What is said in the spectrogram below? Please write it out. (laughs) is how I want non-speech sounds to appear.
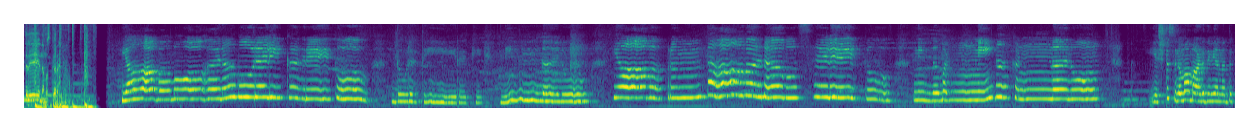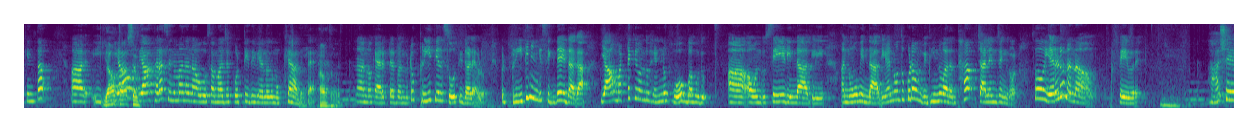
ಸ್ನೇಹಿತರೆ, ನಮಸ್ಕಾರ. ಯಾವ ಮೋಹನ ಮುರಳಿ ಕರೆತೋ ದೂರ ತೀರಕ್ಕೆ ನಿನ್ನನು. ಯಾವ ಬೃಂದಾವನವು ಸೆಳೆತೋ, ನಿನ್ನ ಮಣ್ಣಿನ ಕಣ್ಣನು. ಎಷ್ಟು ಸಿನಿಮಾ ಮಾಡಿದೀವಿ ಅನ್ನೋದಕ್ಕಿಂತ ಯಾವ ತರ ಸಿನಿಮಾನ ನಾವು ಸಮಾಜಕ್ಕೆ ಕೊಟ್ಟಿದ್ದೀವಿ ಅನ್ನೋದು ಮುಖ್ಯ ಆಗುತ್ತೆ. ಅನ್ನೋ ಕ್ಯಾರೆಕ್ಟರ್ ಬಂದ್ಬಿಟ್ಟು ಪ್ರೀತಿಯಲ್ಲಿ ಸೋತಿದ್ದಾಳೆ ಅವಳು. ಬಟ್ ಪ್ರೀತಿ ನಿನಗೆ ಸಿಗದೇ ಇದ್ದಾಗ ಯಾವ ಮಟ್ಟಕ್ಕೆ ಒಂದು ಹೆಣ್ಣು ಹೋಗಬಹುದು? ಆ ಒಂದು ಸೇಡಿಂದ ಆಗಲಿ ಆ ನೋವಿಂದ ಆಗಲಿ ಅನ್ನೋದು ಕೂಡ ಒಂದು ವಿಭಿನ್ನವಾದಂತಹ ಚಾಲೆಂಜಿಂಗ್ ರೋಲ್ ಸೊ ಎರಡು ನನ್ನ ಫೇವ್ರೆಟ್ ಭಾಷೆ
